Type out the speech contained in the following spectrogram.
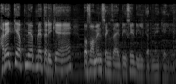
हर एक के अपने अपने तरीके हैं परफॉर्मेंस एंगजाइटी से डील करने के लिए।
